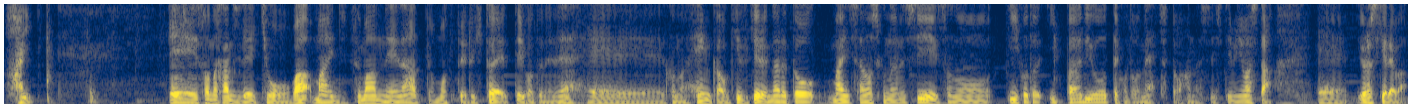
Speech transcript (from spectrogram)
はい。えー、そんな感じで今日は毎日つまんねえなって思ってる人へっていうことでね、えー、この変化を気づけるようになると毎日楽しくなるしそのいいこといっぱいあるよってことをねちょっとお話ししてみました、えー、よろしければ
